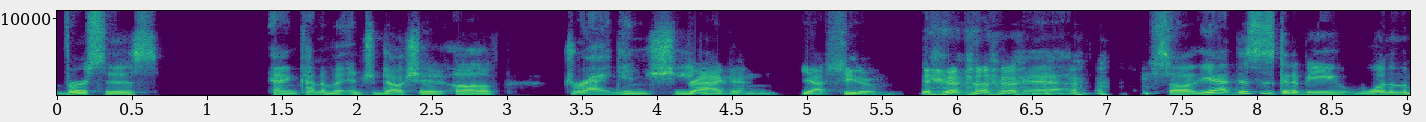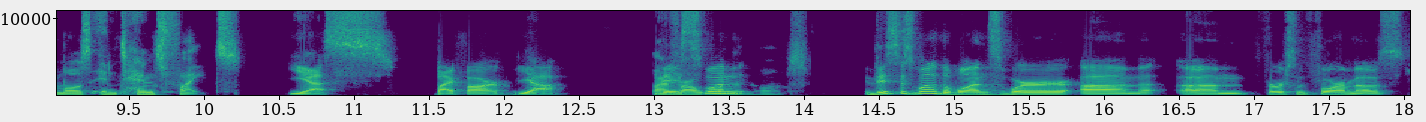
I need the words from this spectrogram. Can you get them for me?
versus, and kind of an introduction of Dragon Sheet. Dragon. Yeah, Shiryu. Yeah. So, yeah, this is going to be one of the most intense fights. Yes, by far. Yeah. By This far, one one- of the most. this is one of the ones where um um first and foremost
